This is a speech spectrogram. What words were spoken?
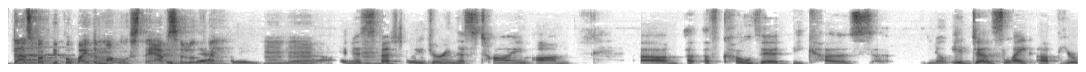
That's what people buy the most. Absolutely. Exactly. Mm-hmm. Yeah. And mm-hmm. especially mm-hmm. during this time um, um, of COVID, because you know, it does light up your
